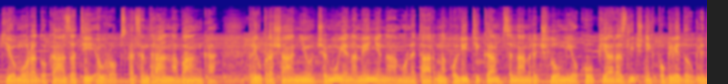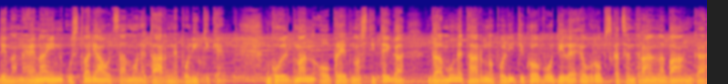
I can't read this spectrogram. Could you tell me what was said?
ki jo mora dokazati Evropska centralna banka. Pri vprašanju, čemu je namenjena monetarna politika, se namreč lomijo kopja različnih pogledov glede namena in ustvarjalca monetarne politike. Goldman o prednosti tega, da monetarno politiko vodi le Evropska centralna banka,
